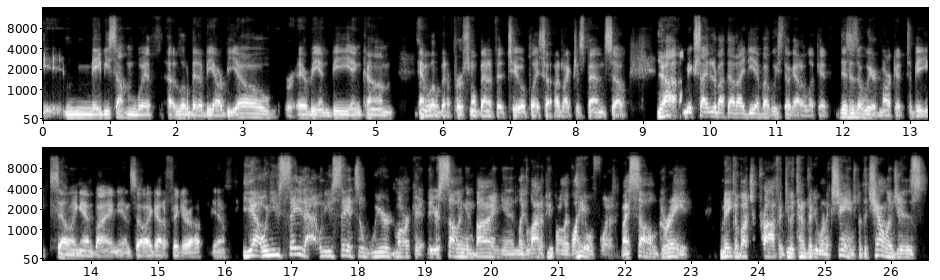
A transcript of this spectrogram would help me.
maybe something with a little bit of VRBO or Airbnb income and a little bit of personal benefit to a place I'd like to spend. So, yeah, uh, I'm excited about that idea, but we still got to look at this is a weird market to be selling and buying in. So, I got to figure out, you know. Yeah, when you say that, when you say it's a weird market that you're selling and buying in, like a lot of people are like, well, hey, well, if I sell, great, make a bunch of profit, do a 1031 exchange. But the challenge is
